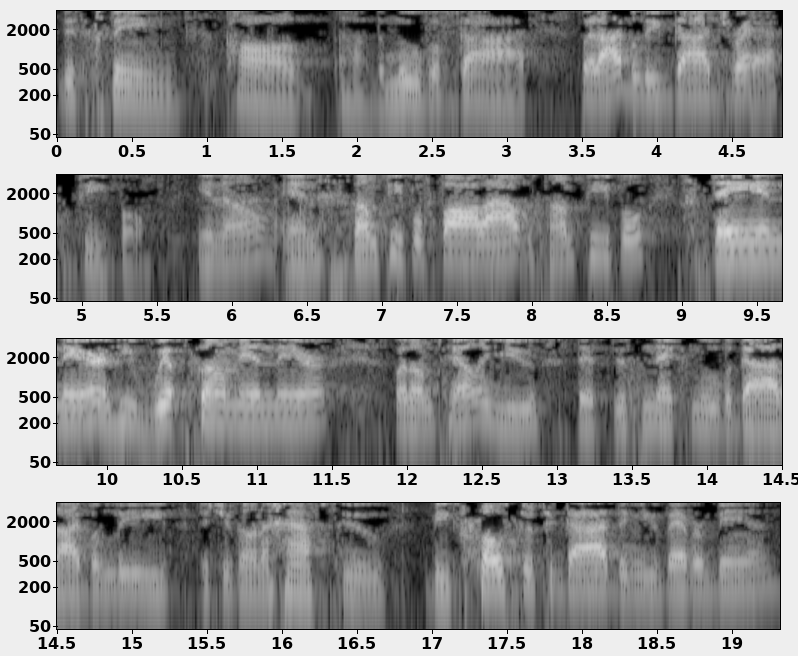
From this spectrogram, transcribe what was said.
this thing called uh, the move of God. But I believe God drafts people you know, and some people fall out, some people stay in there, and He whips some in there. But I'm telling you that this next move of God, I believe that you're going to have to be closer to God than you've ever been,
